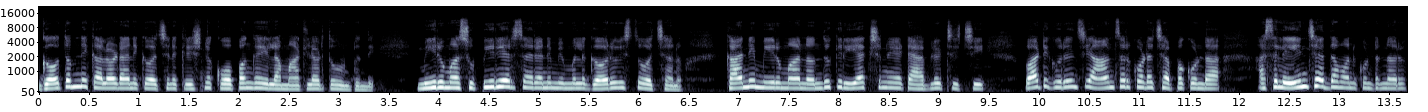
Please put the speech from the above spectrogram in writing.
గౌతమ్ని కలవడానికి వచ్చిన కృష్ణ కోపంగా ఇలా మాట్లాడుతూ ఉంటుంది. మీరు మా సుపీరియర్ సార్ అని మిమ్మల్ని గౌరవిస్తూ వచ్చాను. కానీ మీరు మా నందుకి రియాక్షన్ అయ్యే ట్యాబ్లెట్స్ ఇచ్చి వాటి గురించి ఆన్సర్ కూడా చెప్పకుండా అసలు ఏం చేద్దాం అనుకుంటున్నారు?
